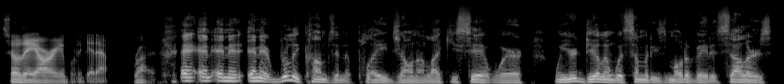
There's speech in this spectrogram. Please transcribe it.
so they are able to get out. Right. And, and and it and it really comes into play, Jonah, like you said, where when you're dealing with some of these motivated sellers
